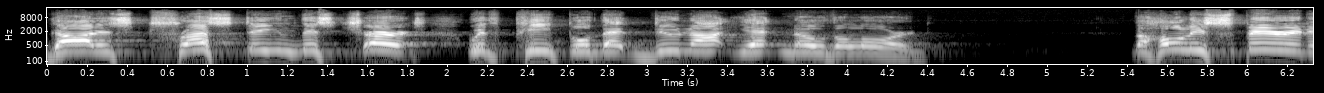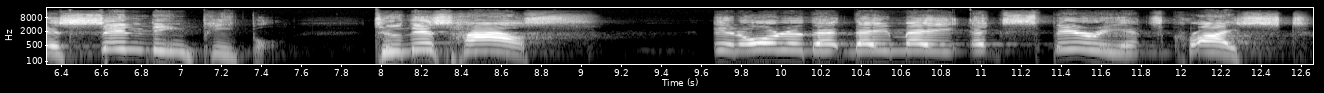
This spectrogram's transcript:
God is trusting this church with people that do not yet know the Lord. The Holy Spirit is sending people to this house in order that they may experience Christ,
